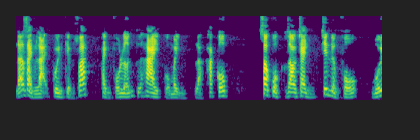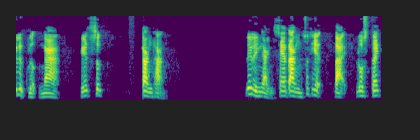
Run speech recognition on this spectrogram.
đã giành lại quyền kiểm soát thành phố lớn thứ hai của mình là Kharkov sau cuộc giao tranh trên đường phố với lực lượng Nga hết sức căng thẳng. Đây là hình ảnh xe tăng xuất hiện tại Dostek.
